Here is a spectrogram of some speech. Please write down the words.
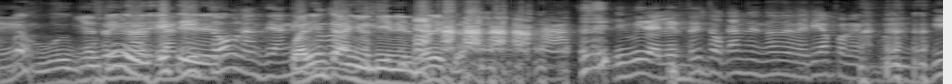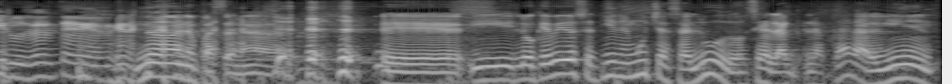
¿eh? Bueno, yo soy usted, un este, ancianito, un ancianito. 40 años tiene el por eso. y mira, le estoy tocando y no debería por el, el virus este. No, no pasa nada. Eh, y lo que veo es que tiene mucha salud, o sea, la, la cara bien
